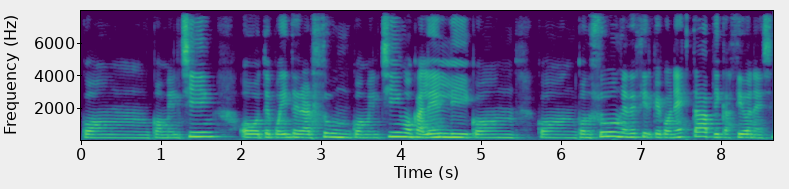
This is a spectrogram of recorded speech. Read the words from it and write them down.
con, con MailChimp, o te puede integrar Zoom con MailChimp, o Calendly con, con, Zoom, es decir, que conecta aplicaciones,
